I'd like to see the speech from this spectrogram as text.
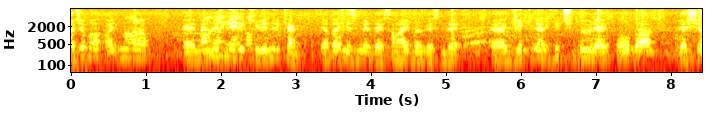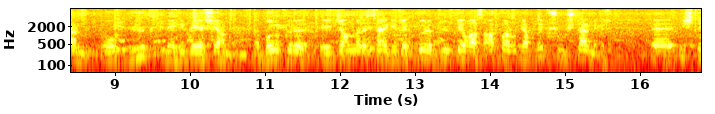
Acaba Aydın'da e, Menderes Nehri kirlenirken ya da İzmir'de sanayi bölgesinde e, yetkililer hiç böyle orada yaşayan o büyük nehirde yaşayan e, balıkları, e, canlıları sergileyecek böyle büyük devasa akvaryum yapmayı düşünmüşler midir? E, işte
